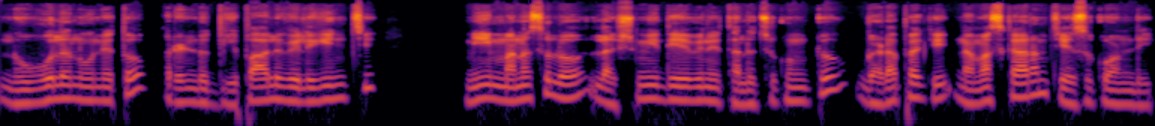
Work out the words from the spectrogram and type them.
నువ్వుల నూనెతో రెండు దీపాలు వెలిగించి మీ మనసులో లక్ష్మీదేవిని తలుచుకుంటూ గడపకి నమస్కారం చేసుకోండి.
